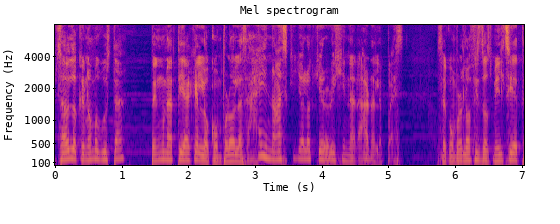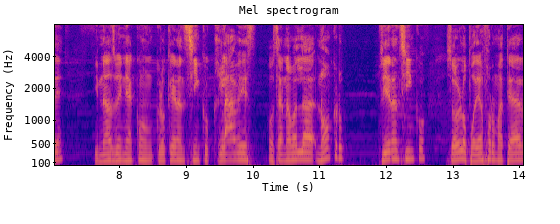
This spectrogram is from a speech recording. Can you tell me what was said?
¿sabes lo que no me gusta? Tengo una tía que lo compró. Las, ay, no, es que yo lo quiero original. Árale, pues. Se compró el Office 2007 y nada más venía con, creo que eran cinco claves. O sea, nada más la. No, creo. Si eran cinco, solo lo podía formatear.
